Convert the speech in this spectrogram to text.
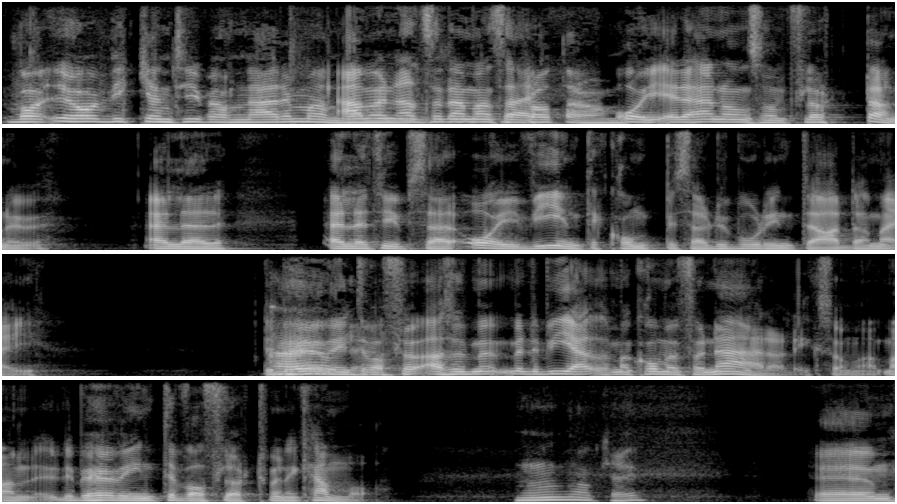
Vad, ja, vilken typ av närmanden Ja, men alltså när man säger, pratar om? oj, är det här någon som flörtar nu? Eller, eller typ så här, oj, vi är inte kompisar, du borde inte adda mig. Det Nej, behöver okej. inte vara flört, alltså, men men det blir att man kommer för nära liksom. Man, det behöver inte vara flört, men det kan vara. Mm, okej. Ehm,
